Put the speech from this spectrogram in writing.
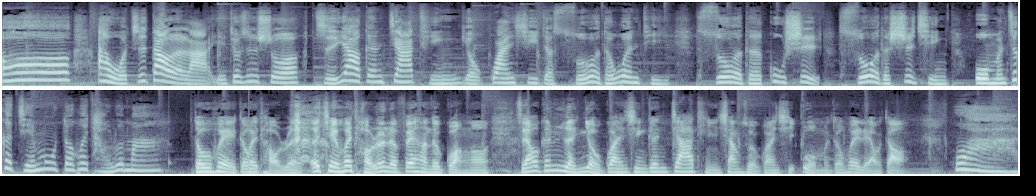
哦啊，我知道了啦。也就是说，只要跟家庭有关系的所有的问题、所有的故事、所有的事情，我们这个节目都会讨论吗？都会，都会讨论，而且会讨论的非常的广哦。只要跟人有关系、跟家庭相处有关系，我们都会聊到。哇，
